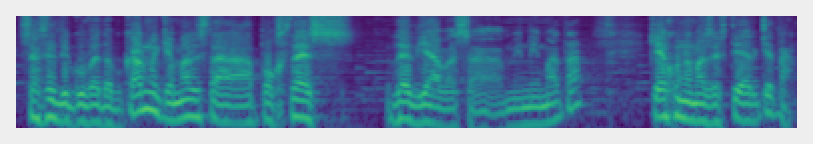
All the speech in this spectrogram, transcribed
σε αυτή την κουβέντα που κάνουμε και μάλιστα από χθες δεν διάβασα μηνύματα και έχουν μαζευτεί αρκετά.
